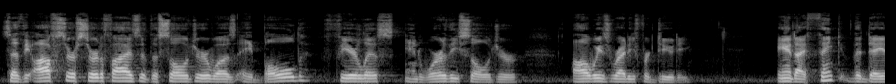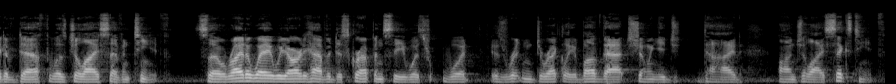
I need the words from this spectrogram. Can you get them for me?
says the officer certifies that the soldier was a bold, fearless, and worthy soldier, always ready for duty. And I think the date of death was July 17th. So right away, we already have a discrepancy with what is written directly above that, showing he died on July 16th.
